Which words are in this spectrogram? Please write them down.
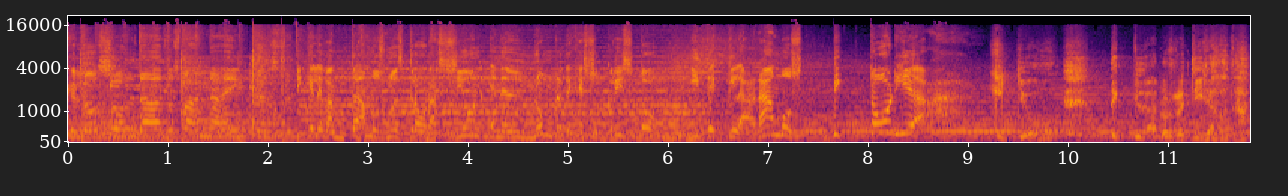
Porque los soldados van a interceder. Y que levantamos nuestra oración en el nombre de Jesucristo y declaramos victoria. Y yo declaro retirada,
